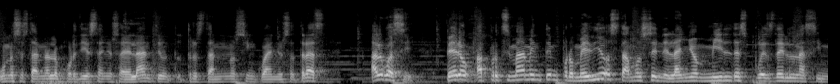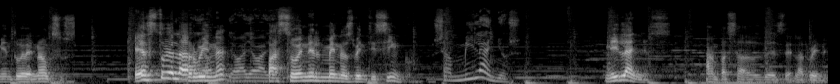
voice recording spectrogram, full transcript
Unos están a lo mejor 10 años adelante, otros están unos 5 años atrás. Algo así. Pero aproximadamente en promedio estamos en el año 1000 después del nacimiento de Noxus. Esto de la ruina ya va, ya va, ya va. pasó en el menos 25. O sea, mil años. Mil años han pasado desde la ruina.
